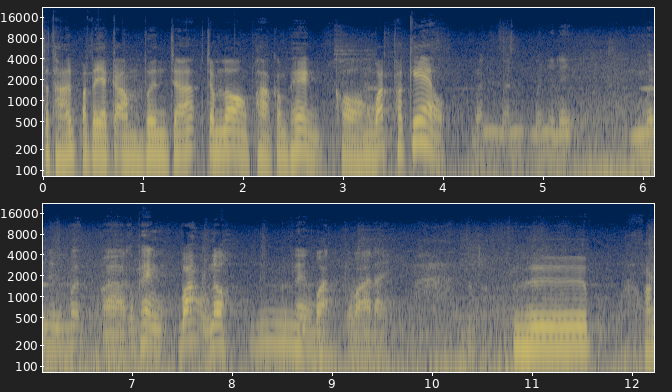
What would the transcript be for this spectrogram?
สถานปัตยกรรมเพิ่นจะจำลองภาพกำแพงของวัดพระแก้วเหมือนเหมือนเหมือนอยู่ในเหมือนในอ่ากำแพงว่างเนาะกำแพงวัดก็ว่าได้ คือฟัง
